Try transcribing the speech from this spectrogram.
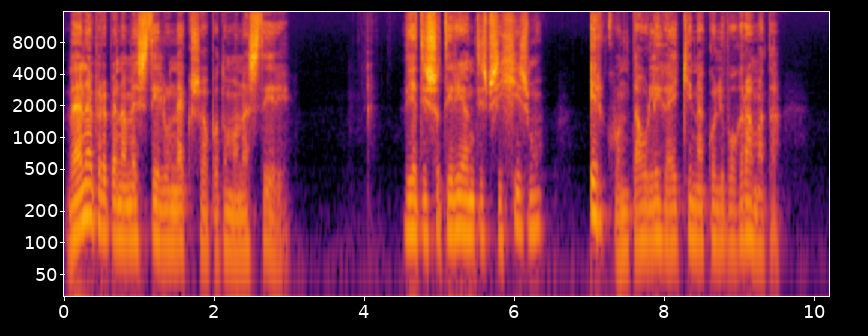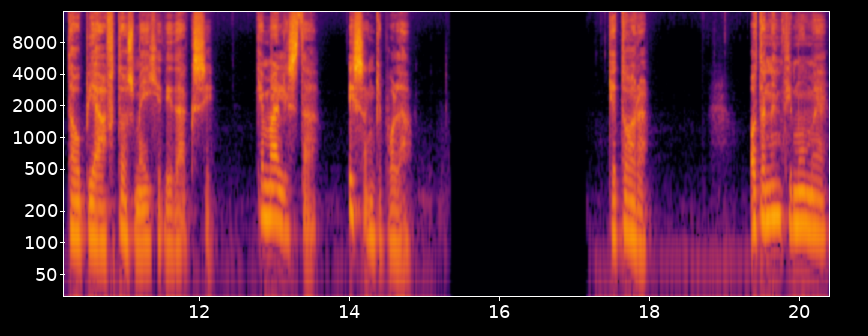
δεν έπρεπε να με στείλουν έξω από το μοναστήρι. Δια τη σωτηρία της ψυχής μου ήρκουν τα ολίγα εκείνα κολυβογράμματα τα οποία αυτός με είχε διδάξει και μάλιστα ήσαν και πολλά. Και τώρα, όταν ενθυμούμε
